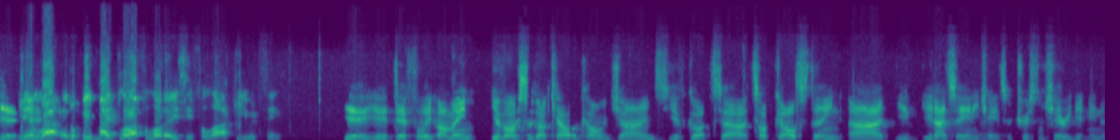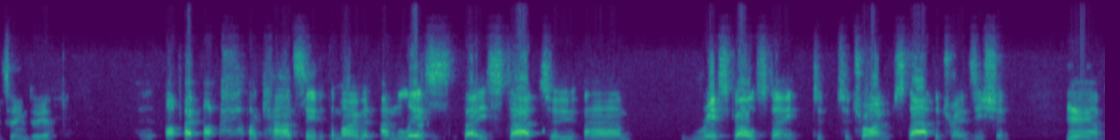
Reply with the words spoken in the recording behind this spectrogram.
yeah, yeah, yeah. it'll be make life a lot easier for Larkey, you would think. Yeah, yeah, definitely. I mean, you've obviously got Callum Coleman Jones. You've got uh, Todd Goldstein. Uh, you, you don't see any chance of Tristan Xerri getting in the team, do you? I, I, I, can't see it at the moment unless they start to um, rest Goldstein to, to try and start the transition. Yeah. Um,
